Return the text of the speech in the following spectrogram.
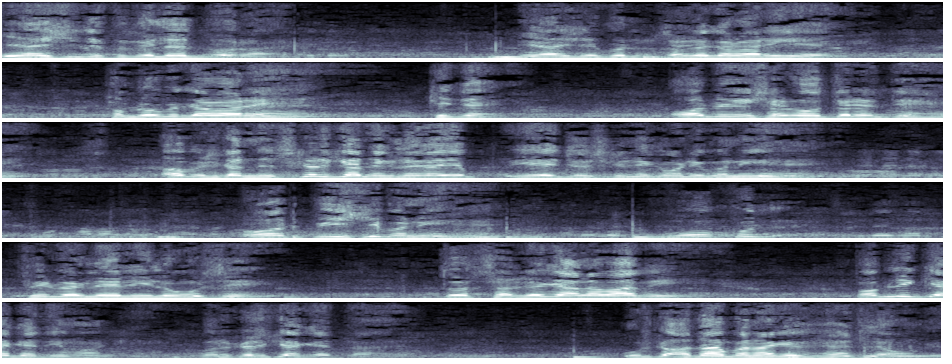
ए आई सी खुद के लेवल पे हो रहा है। ए आई सी खुद सर्वे करवा रही है। हम लोग भी करवा रहे हैं। ठीक है? और भी सर्वे होते रहते हैं। अब इसका निष्कर्ष क्या निकलेगा? ये ये जो स्क्रीनिंग कमेटी बनी है और पीसी बनी है वो खुद फीडबैक ले रही है लोगों से। तो सर्वे के अलावा भी पब्लिक क्या कहती है वहाँ की? वर्कर्स क्या कहता है? उसका आधार बना के फैसले होंगे।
